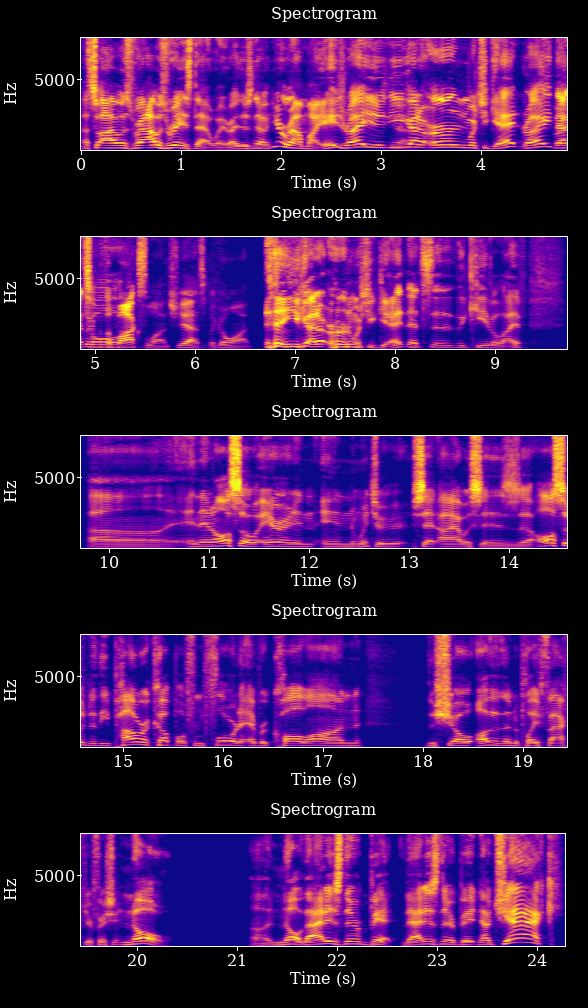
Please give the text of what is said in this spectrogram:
That's why I was I was raised that way, right? There's no you're around my age, right? You, you Yeah. got to earn what you get, right? That's Especially all. the box lunch. Yes, but go on. you got to earn what you get. That's uh, the key to life. Uh, and then also, Aaron in, in Winterset, Iowa says, uh, also, do the power couple from Florida ever call on the show other than to play Fact or Fiction? No. Uh, no, that is their bit. That is their bit. Now, Jack,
